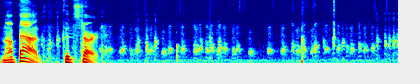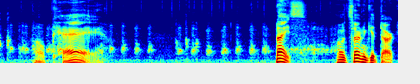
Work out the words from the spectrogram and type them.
not bad. Good start. Okay. Nice. Oh, it's starting to get dark.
